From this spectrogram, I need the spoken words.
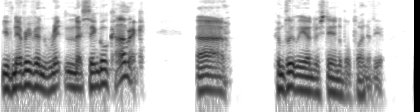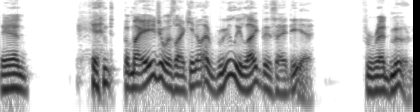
You've never even written a single comic. Uh, completely understandable point of view. And, and, but my agent was like, you know, I really like this idea for Red Moon.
